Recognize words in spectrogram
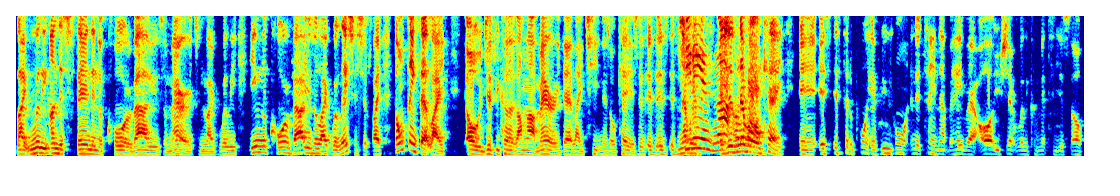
like really understanding the core values of marriage and like really even the core values of like relationships. Like don't think that like oh just because I'm not married that like cheating is okay. It's just it's it's, it's never Cheating is not it's just never okay. okay. And it's it's to the point if you're going to entertain that behavior at all, you shouldn't really commit to yourself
